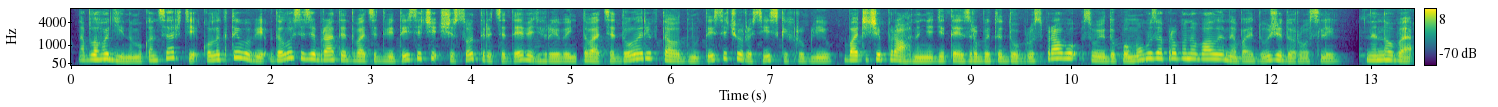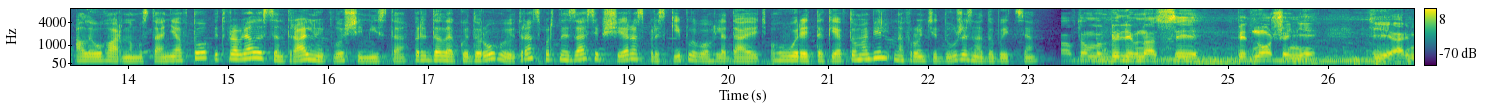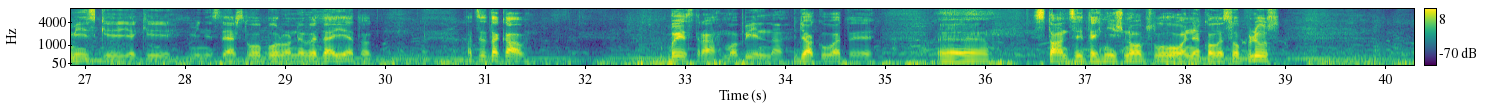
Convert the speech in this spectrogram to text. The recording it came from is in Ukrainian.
На благодійному концерті колективові вдалося зібрати 22 тисячі 639 гривень, 20 доларів та 1 тисячу російських рублів. Бачачи прагнення дітей зробити добру справу, свою допомогу запропонували небайдужі дорослі. Не нове, але у гарному стані авто відправляли з центральної площі міста. Перед далекою дорогою транспортний засіб ще раз прискіпливо оглядають. Говорять, такий автомобіль на фронті дуже знадобиться. Автомобілі в нас всі підношені, ті армійські, які Міністерство оборони видає. То... А це така бистра, мобільна. Дякувати е, станції технічного обслуговування Колесо Плюс.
